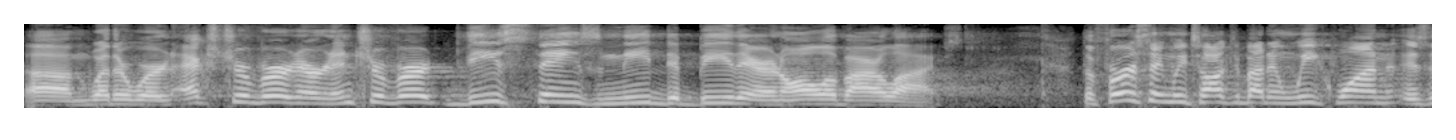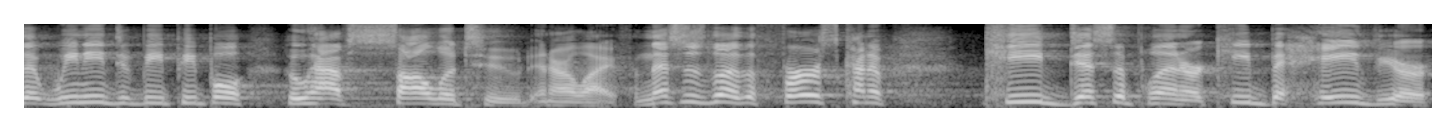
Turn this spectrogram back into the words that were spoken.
um, whether we're an extrovert or an introvert, these things need to be there in all of our lives. The first thing we talked about in week one is that we need to be people who have solitude in our life. And this is the, the first kind of key discipline or key behavior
